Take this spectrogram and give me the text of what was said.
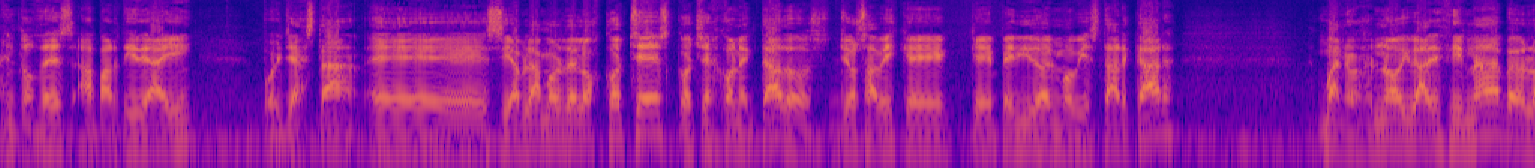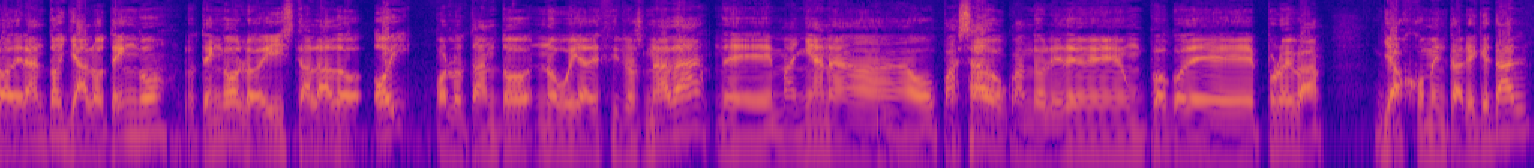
Entonces, a partir de ahí, pues ya está. Eh, si hablamos de los coches, coches conectados. Yo sabéis que, he pedido el Movistar Car. Bueno, no iba a decir nada, pero lo adelanto, ya lo tengo, lo tengo, lo he instalado hoy, por lo tanto no voy a deciros nada. Eh, mañana o pasado, cuando le dé un poco de prueba, ya os comentaré qué tal.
